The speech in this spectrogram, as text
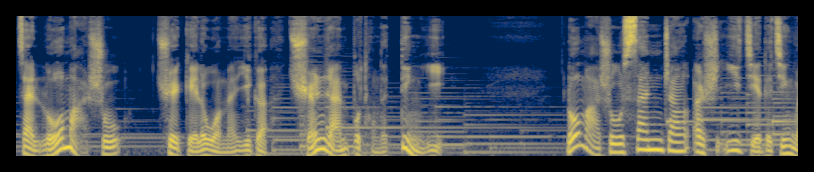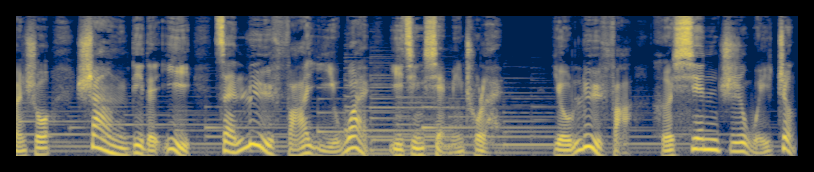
在罗马书却给了我们一个全然不同的定义。罗马书三章二十一节的经文说：“上帝的意在律法以外已经显明出来。”有律法和先知为证，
